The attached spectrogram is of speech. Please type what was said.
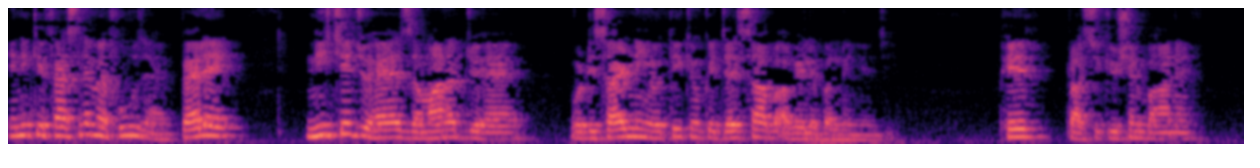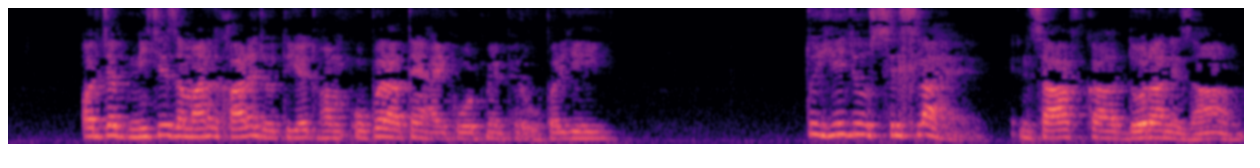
यानी कि फैसले महफूज हैं। पहले नीचे जो है, जमानत जो है, वो डिसाइड नहीं होती क्योंकि जज साहब अवेलेबल नहीं है जी। फिर प्रोसिक्यूशन बहाने। और जब नीचे जमानत खारिज होती है तो हम ऊपर आते हैं हाई कोर्ट में, फिर ऊपर यही। तो ये जो सिलसिला है, इंसाफ का दौरा निज़ाम,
